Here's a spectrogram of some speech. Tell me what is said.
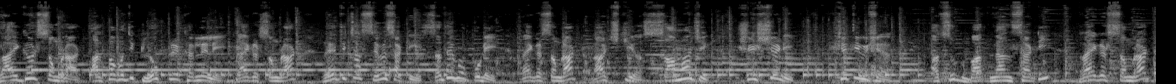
रायगड सम्राट अल्पावधिक लोकप्रिय ठरलेले रायगड सम्राट रयतेच्या सेवेसाठी सदैव पुढे. रायगड सम्राट राजकीय सामाजिक शैक्षणिक शेतीविषयक अचूक बातम्यांसाठी रायगड सम्राट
